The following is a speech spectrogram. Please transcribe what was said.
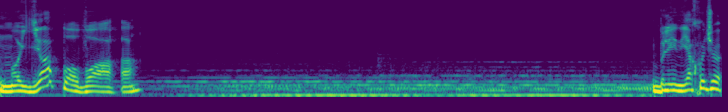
Моя повага. Блін, я хочу.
